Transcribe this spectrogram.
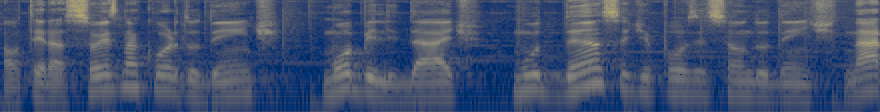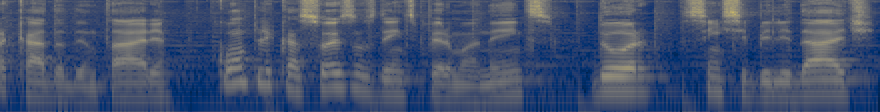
alterações na cor do dente, mobilidade, mudança de posição do dente na arcada dentária, complicações nos dentes permanentes, dor, sensibilidade,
